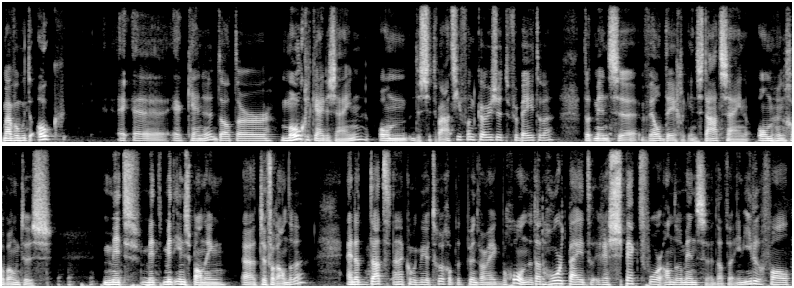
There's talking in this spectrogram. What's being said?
Maar we moeten ook erkennen dat er mogelijkheden zijn om de situatie van keuze te verbeteren. Dat mensen wel degelijk in staat zijn om hun gewoontes met, met, met inspanning te veranderen. En, dat, dat, en dan kom ik weer terug op het punt waarmee ik begon. Dat, dat hoort bij het respect voor andere mensen. Dat we in ieder geval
